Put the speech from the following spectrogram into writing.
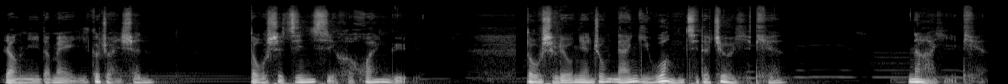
让你的每一个转身都是惊喜和欢愉。都是流年中难以忘记的这一天，那一天，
